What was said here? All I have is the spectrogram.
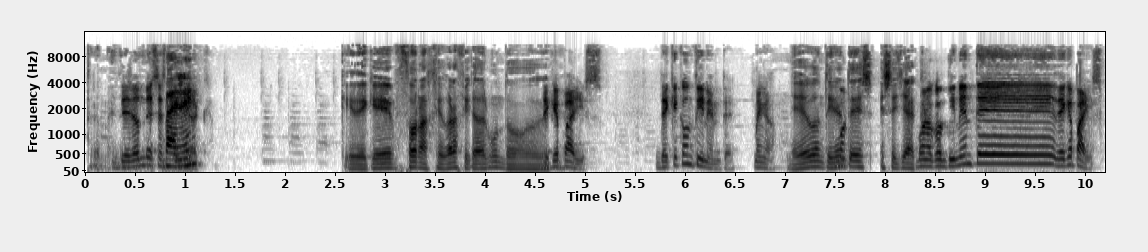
tremendo. ¿De dónde es este Vale. jack? ¿Que ¿De qué zona geográfica del mundo? ¿De qué país? ¿De qué continente? Venga. ¿De qué continente Bueno, es ese Jack? Bueno, continente. ¿De qué país?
